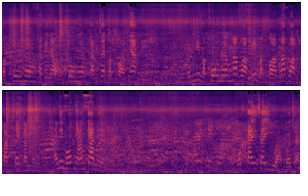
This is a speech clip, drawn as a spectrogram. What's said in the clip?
บักคุ้งเฮิมค่ะพี่น้องบักคุ้งเฮิมตำใส่บักกอกงามนี่ เป็นมีบักคงเฮิมมาพร้อมมีบักกอกมาพร้อมตำใส่กันมันอันนี้หมกหยังกันนี่หมกไก่ใส่หยวกว่าจัน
